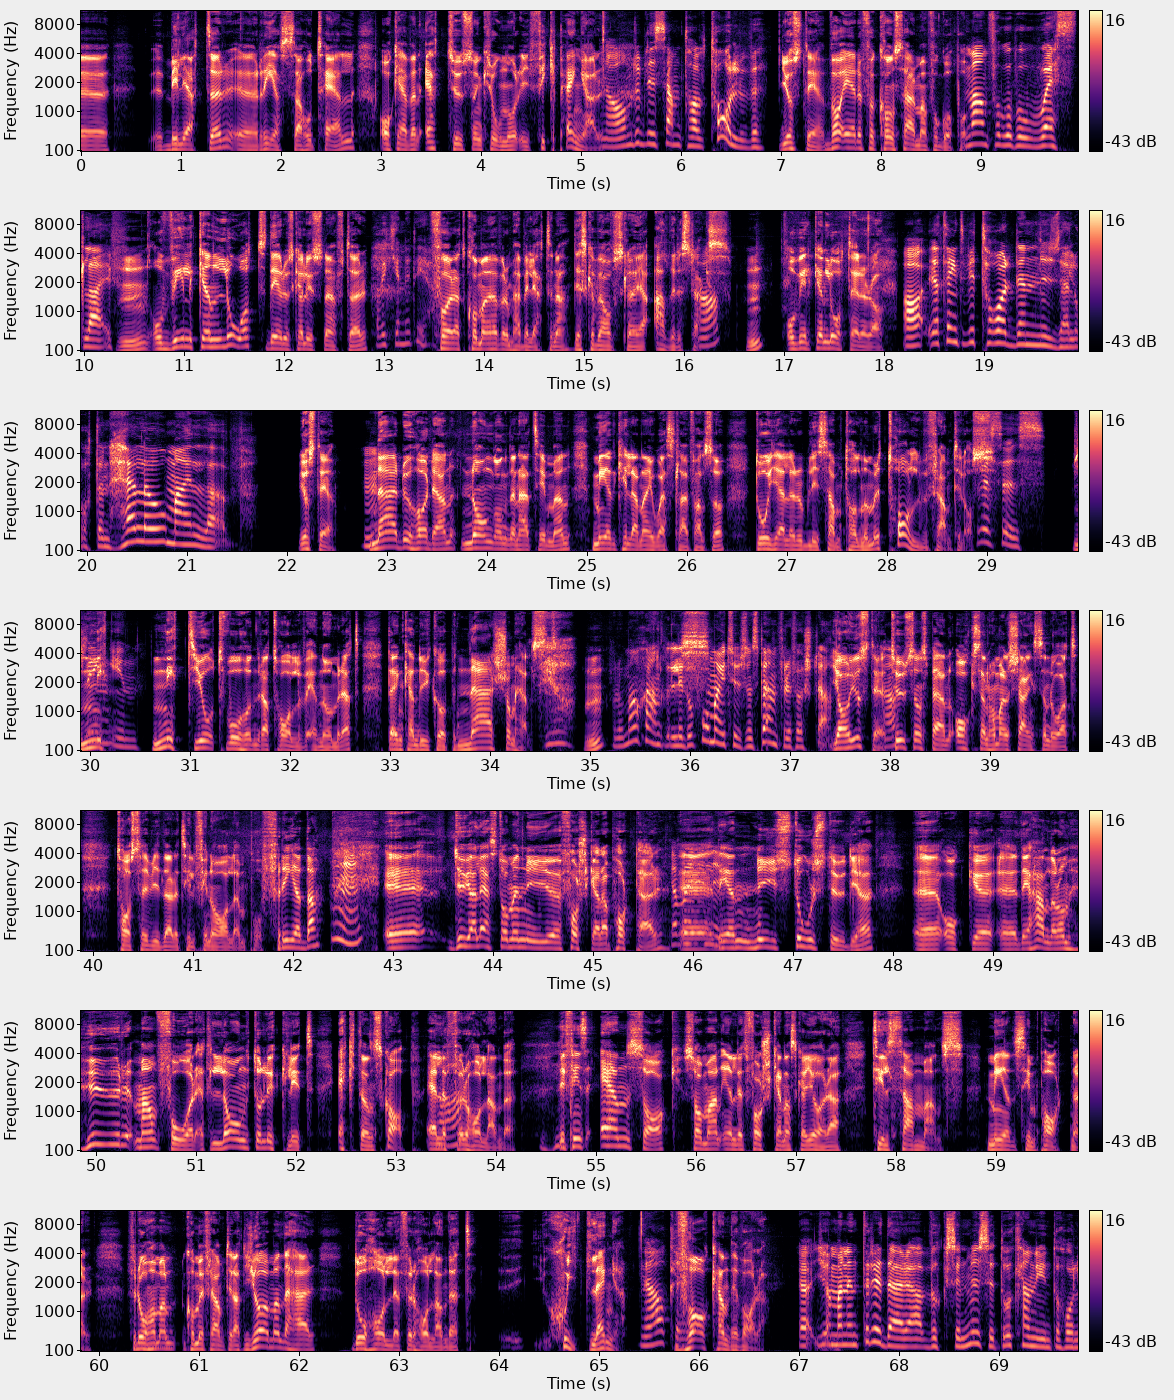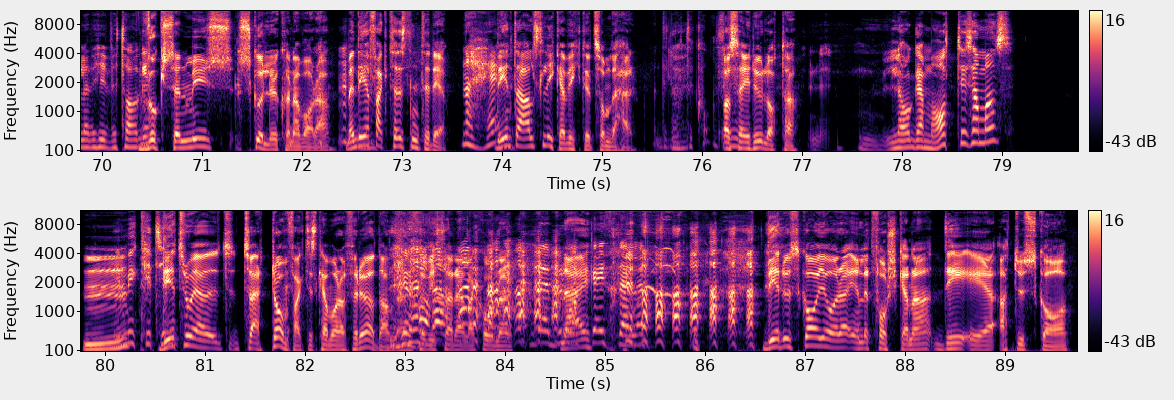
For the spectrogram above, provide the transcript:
biljetter, eh, resa, hotell och även 1000 kronor i fickpengar. Ja, om det blir samtal 12, Just det, vad är det för konsert man får gå på? man får gå på Westlife. Mm. Och vilken låt det är du ska lyssna efter Ja, vilken är det? för att komma över de här biljetterna, det ska vi avslöja alldeles strax. Mm. Och vilken låt är det då? Ja, jag tänkte vi tar den nya låten Hello My Love. Just det. Mm. När du hör den, någon gång den här timmen, med killarna i Westlife alltså, då gäller det att bli samtal nummer 12 fram till oss. Precis. Nitt- Ring in. 90 212 är numret. Den kan dyka upp när som helst. Mm. Och då, har man chans, eller då får man ju tusen spänn för det första. Ja, just det. Ja. Tusen spänn och sen har man chansen då att ta sig vidare till finalen på fredag. Mm. Eh, du, jag läste om en ny eh, forskarrapport här. Ja, vad är det eh, nu? det är en ny stor studie eh, och eh, det handlar om hur man får ett långt och lyckligt äktenskap eller förhållande. Mhm. Det finns en sak som man enligt forskarna ska göra tillsammans med sin partner. För då har man kommit fram till att gör man det här, då håller förhållandet eh, skitlänge. Ja, okej. Vad kan det vara? Ja, gör man inte det där äh, vuxenmyset, då kan det ju inte hålla överhuvudtaget. Vuxenmys skulle det kunna vara, men det är faktiskt inte det. Nähä. Det är inte alls lika viktigt som det här. Det låter konstigt. Vad säger du Lotta? Laga mat tillsammans. Det är mycket tid. Det tror jag t- tvärtom faktiskt kan vara förödande för vissa relationer. Nej, istället. det du ska göra enligt forskarna, det är att du ska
